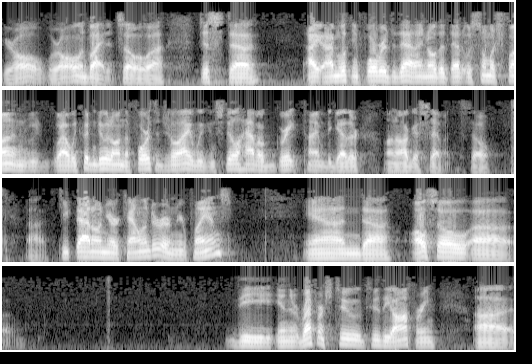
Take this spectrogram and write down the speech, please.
You're all we're all invited. So uh, just uh, I, I'm looking forward to that. I know that that was so much fun, and we, while we couldn't do it on the Fourth of July, we can still have a great time together on August seventh. So uh, keep that on your calendar and your plans. And uh, also, uh, the in reference to to the offering, uh,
